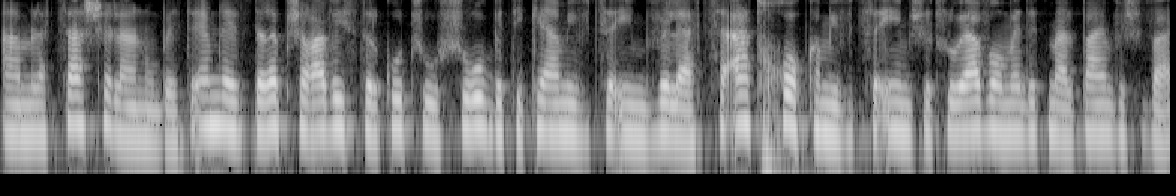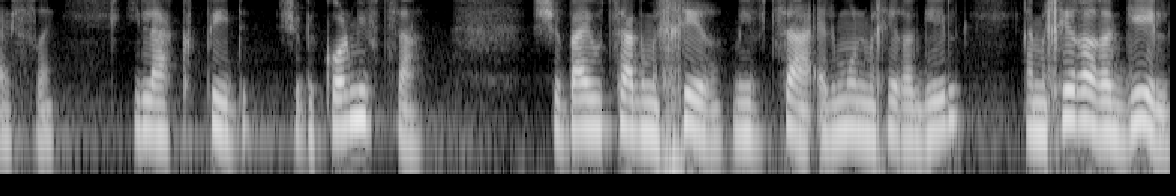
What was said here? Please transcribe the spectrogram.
ההמלצה שלנו, בהתאם להסדרי פשרה והסתלקות שאושרו בתיקי המבצעים ולהצעת חוק המבצעים שתלויה ועומדת מ-2017, היא להקפיד שבכל מבצע שבה יוצג מחיר מבצע אל מול מחיר רגיל, המחיר הרגיל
